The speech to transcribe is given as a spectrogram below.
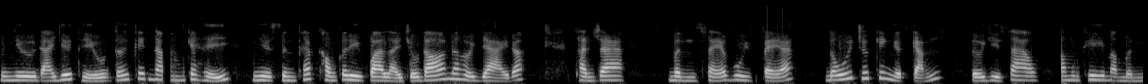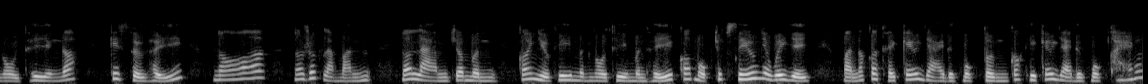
như đã giới thiệu tới cái năm cái hỷ như xin phép không có đi qua lại chỗ đó, nó hơi dài đó. Thành ra mình sẽ vui vẻ đối trước cái nghịch cảnh. Tự vì sao? Trong khi mà mình ngồi thiền đó, cái sự hỷ nó nó rất là mạnh. Nó làm cho mình, có nhiều khi mình ngồi thiền mình hỉ có một chút xíu nha quý vị, mà nó có thể kéo dài được một tuần, có khi kéo dài được một tháng.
